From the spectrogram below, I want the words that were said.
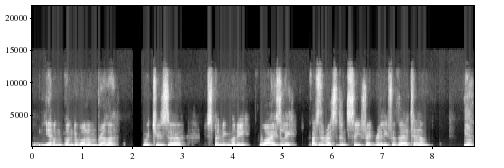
Yeah. Un, under one umbrella, which is uh, spending money wisely as the residents see fit, really, for their town. Yeah,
